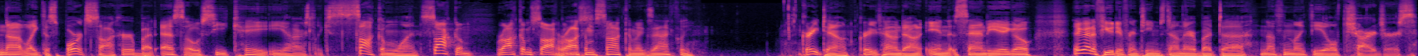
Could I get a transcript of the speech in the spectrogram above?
not like the sports soccer, but S O C K E R. It's like Sock'em one. Sock'em, Rock'em Sock'em, Rock'em Sock'em, exactly. Great town, great town down in San Diego. They've got a few different teams down there, but uh, nothing like the old Chargers.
